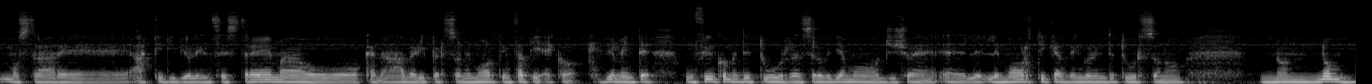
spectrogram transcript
mostrare atti di violenza estrema o cadaveri, persone morte. Infatti, ecco, ovviamente un film come The Tour, se lo vediamo oggi, cioè eh, le, le, morti che avvengono in The Tour sono non, non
